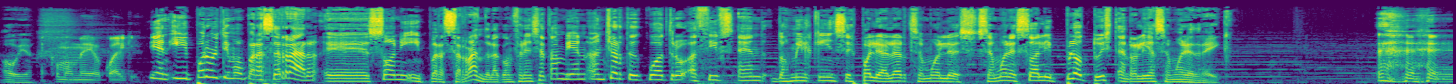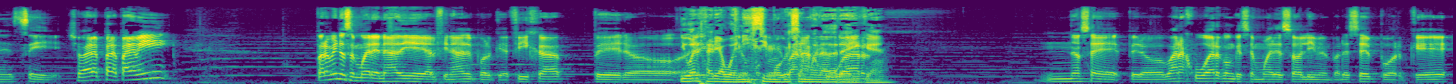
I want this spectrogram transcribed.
obvio. Es como medio cualqui. Bien, y por último, para cerrar, eh, Sony, y para cerrando la conferencia también, Uncharted 4 A Thief's End 2015, spoiler alert, se muere, se muere Sully, plot twist, en realidad se muere Drake. sí, yo, para, para, para mí. Para mí no se muere nadie al final porque fija, pero. Igual eh, estaría buenísimo que, se muera jugar- Drake. eh. No sé, pero van a jugar con que se muere Soli, me parece, porque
